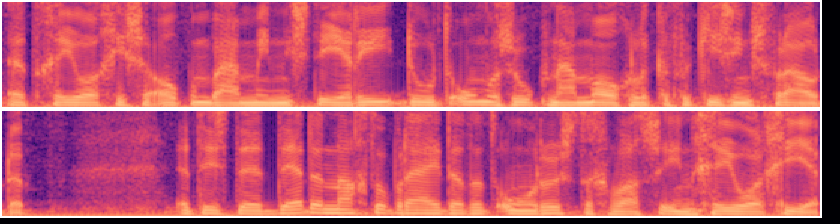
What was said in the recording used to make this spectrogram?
Het Georgische Openbaar Ministerie doet onderzoek naar mogelijke verkiezingsfraude. Het is de derde nacht op rij dat het onrustig was in Georgië.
